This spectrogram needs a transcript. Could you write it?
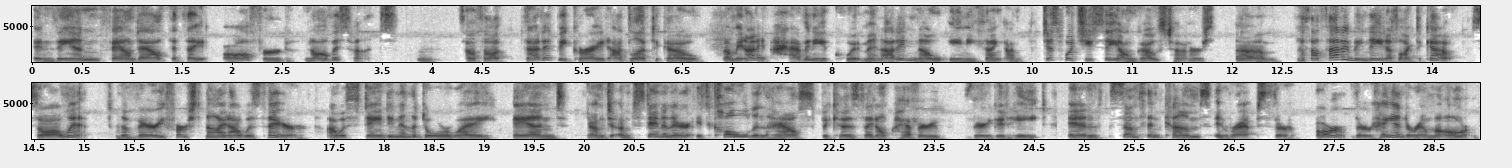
and then found out that they offered novice hunts. Hmm. So I thought that'd be great. I'd love to go. I mean, I didn't have any equipment. I didn't know anything. I'm just what you see on Ghost Hunters. Um, I thought that'd be neat. I'd like to go. So I went. The very first night I was there, I was standing in the doorway and I'm, I'm standing there. It's cold in the house because they don't have very very good heat. And something comes and wraps their arm, their hand around my arm,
